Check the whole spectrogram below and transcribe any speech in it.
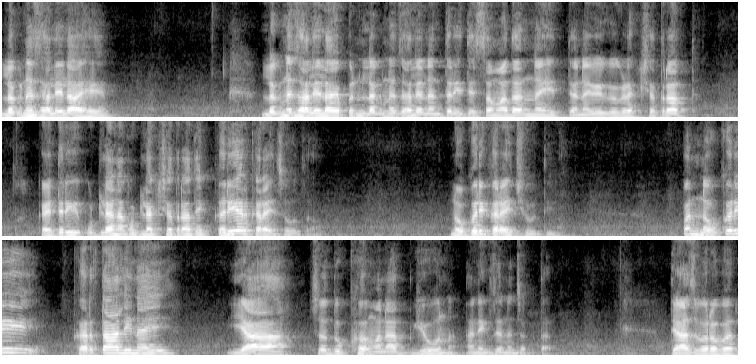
लग्न झालेलं आहे. लग्न झालेलं आहे पण लग्न झाल्यानंतरही ते समाधान नाहीत. त्यांना वेगवेगळ्या क्षेत्रात काहीतरी कुठल्या ना कुठल्या क्षेत्रात एक करिअर करायचं होतं. नोकरी करायची होती. पण नोकरी करता आली नाही याचं दुःख मनात घेऊन अनेक जण जगतात. त्याचबरोबर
